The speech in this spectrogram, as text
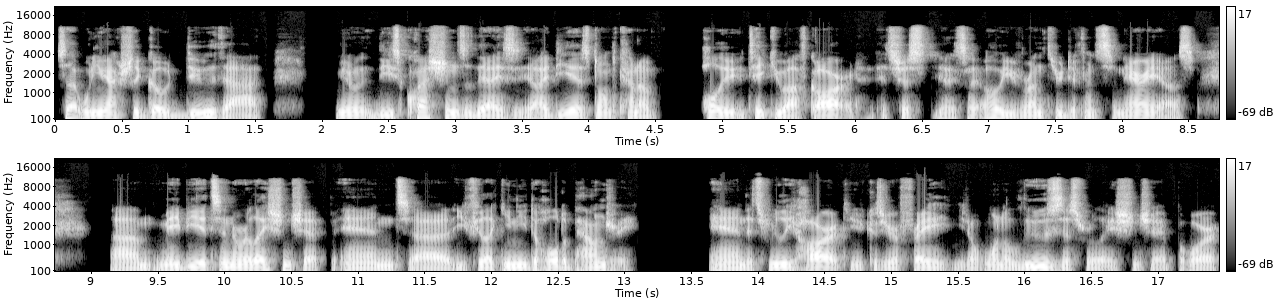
so that when you actually go do that you know these questions of the ideas don't kind of pull you take you off guard. It's just you know, it's like oh you've run through different scenarios um, maybe it's in a relationship and uh, you feel like you need to hold a boundary. And it's really hard because you're afraid. You don't want to lose this relationship or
